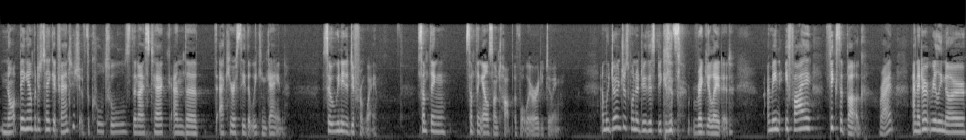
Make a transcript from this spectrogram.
not being able to take advantage of the cool tools, the nice tech, and the, the accuracy that we can gain. So we need a different way, something, something else on top of what we're already doing. And we don't just want to do this because it's regulated. I mean, if I fix a bug, right, and I don't really know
